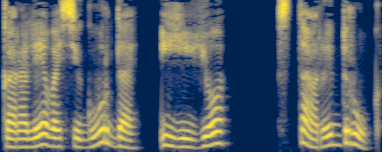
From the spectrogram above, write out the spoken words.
Королева Сигурда и ее старый друг.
